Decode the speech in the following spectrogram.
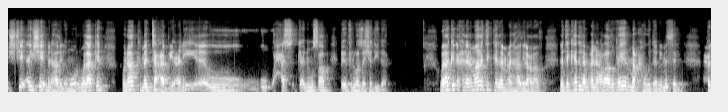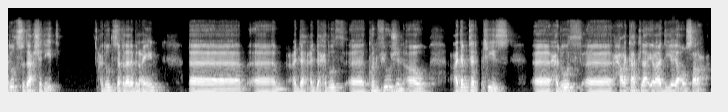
شيء أي شيء من هذه الأمور. ولكن هناك من تعب يعني وحس كأنه مصاب بإنفلونزا شديدة. ولكن إحنا ما نتكلم عن هذه الأعراض. نتكلم عن أعراض غير معهودة بمثل حدوث صداع شديد حدوث زغللة بالعين عنده عنده حدوث كونفيوجن أو عدم تركيز حدوث حركات لا إرادية أو صرع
